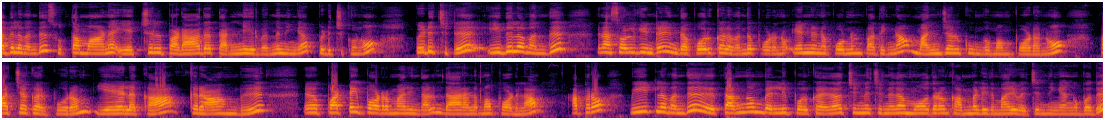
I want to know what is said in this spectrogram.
அதில் வந்து சுத்தமான எச்சில் படாத தண்ணீர் வந்து நீங்கள் பிடிச்சிக்கணும். பிடிச்சிட்டு இதில் வந்து நான் சொல்கின்ற இந்த பொருட்களை வந்து போடணும். என்னென்ன போடணும்னு பார்த்தீங்கன்னா மஞ்சள் குங்குமம் போடணும் பச்சை கற்பூரம் ஏலக்காய் கிராம்பு பட்டை போடுற மாதிரி இருந்தாலும் தாராளமாக போடலாம். அப்புறம் வீட்டில் வந்து தங்கம் வெள்ளி பொருட்கள் ஏதாவது சின்ன சின்னதாக மோதிரம் கம்மல் இது மாதிரி வச்சுருந்தீங்க போது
